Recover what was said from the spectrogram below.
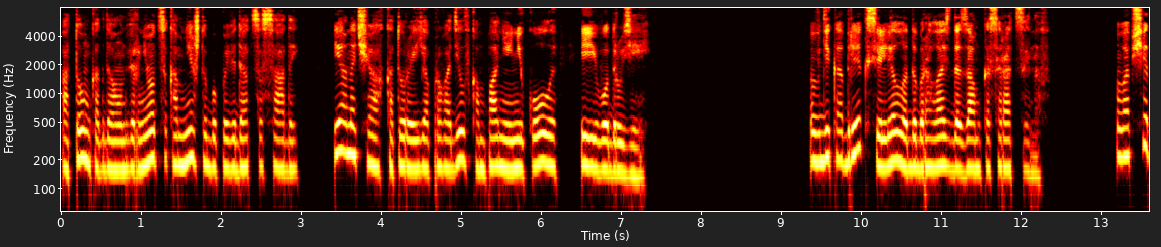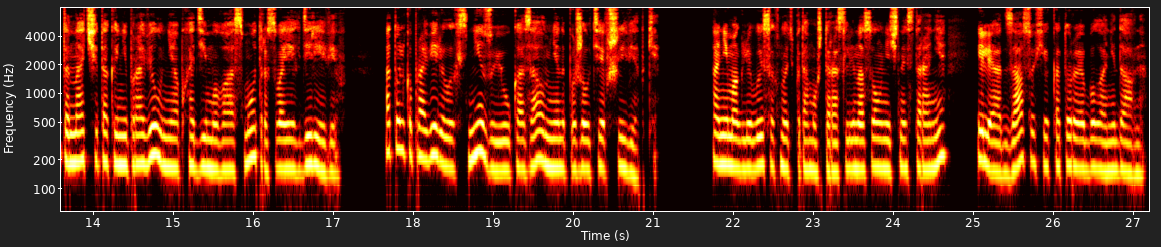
О том, когда он вернется ко мне, чтобы повидаться с Адой, и о ночах, которые я проводил в компании Николы и его друзей. В декабре Кселелла добралась до замка Сарацинов. Вообще-то Начи так и не провел необходимого осмотра своих деревьев, а только проверил их снизу и указал мне на пожелтевшие ветки. Они могли высохнуть, потому что росли на солнечной стороне или от засухи, которая была недавно.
